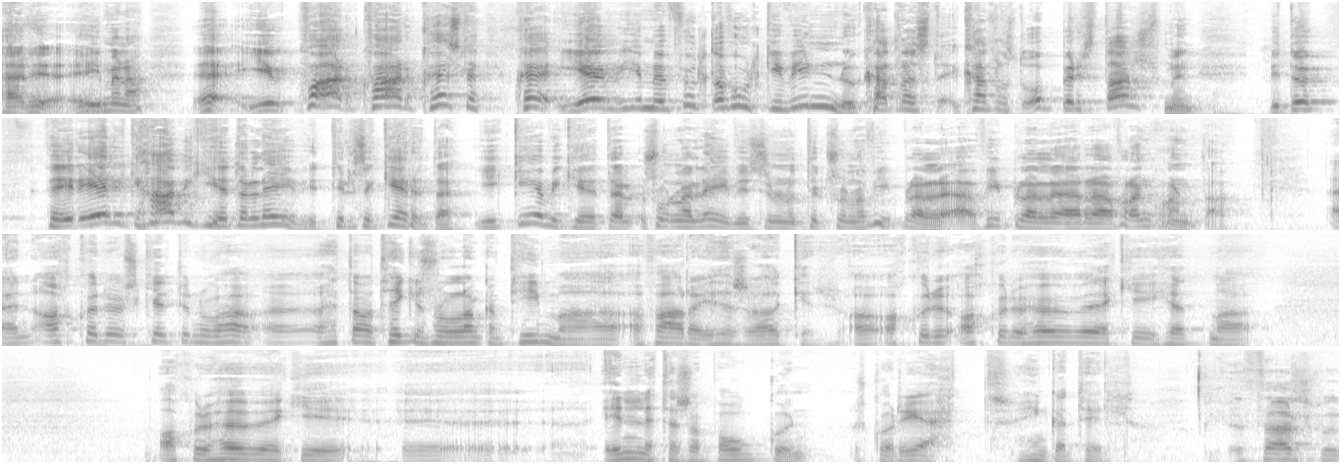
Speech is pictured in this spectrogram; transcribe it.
Það er, ég meina, eh, ég, hvar, hvar, hvers, hver, ég, ég með fullt af fólki vinnu, kallast, kallast operi starfsmenn, Vitu, þeir ekki, hafi ekki þetta leifi til þess að gera þetta, ég gef ekki þetta svona svona, til svona fíblalega, fíblalega framkvæmda. En okkur skildi nú að þetta var tekið svona langan tíma að, fara í þessar aðgerð okkur, okkur höfum við ekki hérna okkur höfum við ekki uh, innleitt þessa bókun sko rétt hinga til það er sko,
